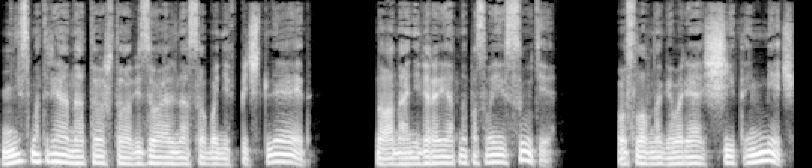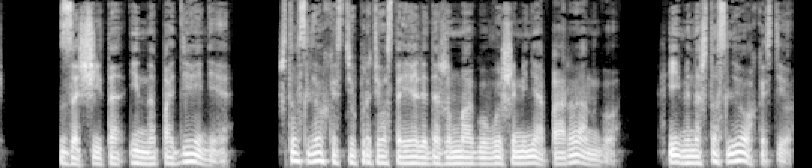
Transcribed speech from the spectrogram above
Несмотря на то, что визуально особо не впечатляет, но она невероятна по своей сути. Условно говоря, щит и меч, защита и нападение, что с легкостью противостояли даже магу выше меня по рангу. Именно что с легкостью.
